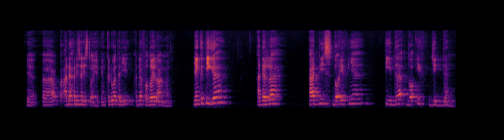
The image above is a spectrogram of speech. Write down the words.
ya uh, ada hadis-hadis doaif. Yang kedua tadi ada fadhail amal. Yang ketiga adalah hadis doaifnya tidak doif jiddan.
